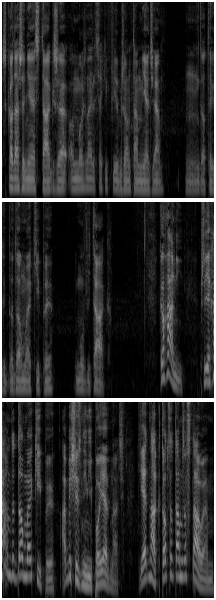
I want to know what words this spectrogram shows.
szkoda, że nie jest tak, że on może nagrać taki film, że on tam jedzie mm, do, tych, do domu ekipy i mówi tak. Kochani, przyjechałem do domu ekipy, aby się z nimi pojednać. Jednak to, co tam zostałem,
